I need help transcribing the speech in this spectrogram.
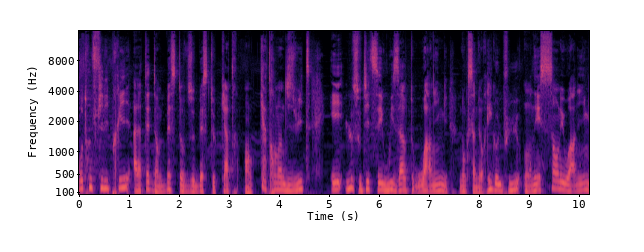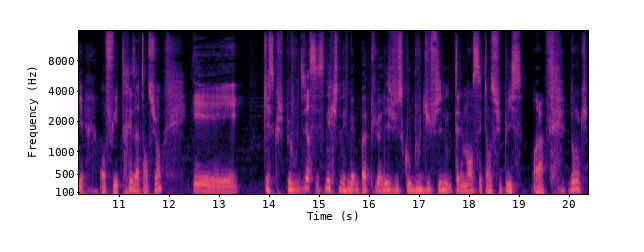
Retrouve Philippe Rie à la tête d'un Best of the Best 4 en 98 et le sous-titre c'est Without Warning, donc ça ne rigole plus, on est sans les warnings, on fait très attention. Et qu'est-ce que je peux vous dire si ce n'est que je n'ai même pas pu aller jusqu'au bout du film tellement c'est un supplice. Voilà. Donc,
